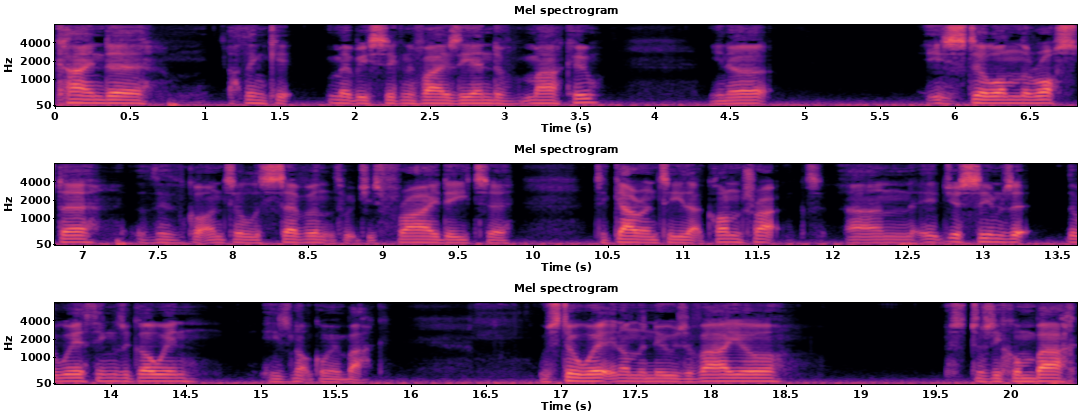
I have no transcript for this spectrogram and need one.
kind of, I think it maybe signifies the end of Marko. You know, he's still on the roster. They've got until the seventh, which is Friday, to to guarantee that contract, and it just seems that the way things are going, he's not coming back. We're still waiting on the news of Ayo. Does he come back?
